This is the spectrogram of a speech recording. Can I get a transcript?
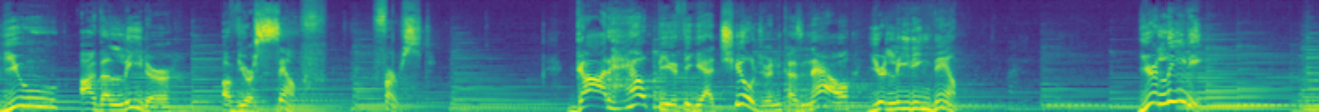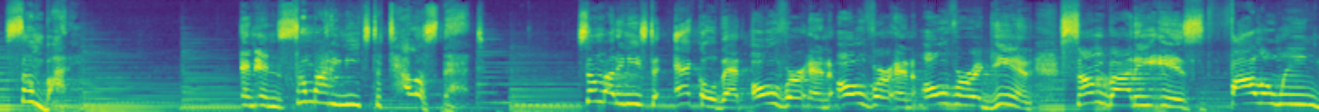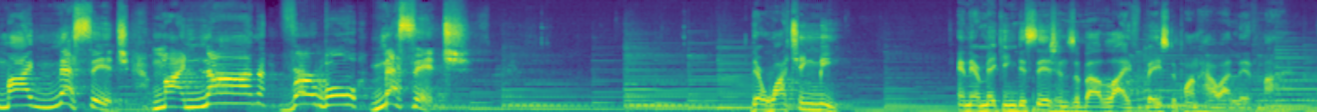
You are the leader of yourself first. God help you if you got children because now you're leading them. You're leading somebody. And, and somebody needs to tell us that. Somebody needs to echo that over and over and over again. Somebody is following my message, my non-verbal message. They're watching me and they're making decisions about life based upon how I live mine.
